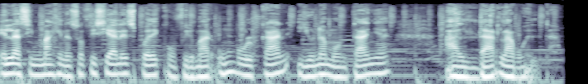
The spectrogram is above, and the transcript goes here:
en las imágenes oficiales puede confirmar un volcán y una montaña al dar la vuelta.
